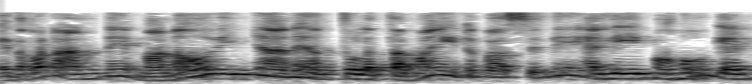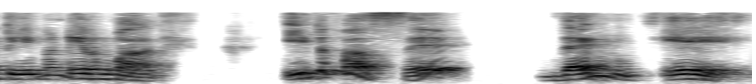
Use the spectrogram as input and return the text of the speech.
එතකොට අන්නේ මනෝ විඥානයන් තුළ තමයි ඊට පස්සේ මේ ඇලීම හෝ ගැටීම නිර්මාණය. ඊට පස්සේ දැන් ඒ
